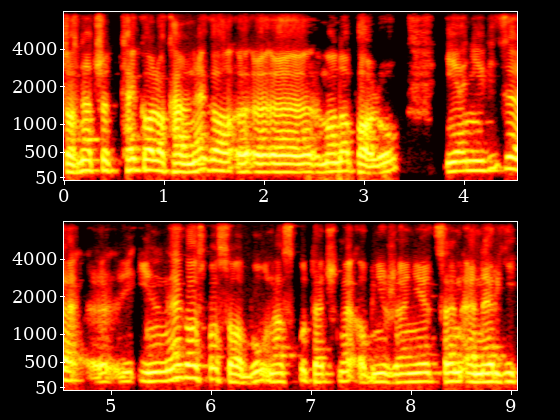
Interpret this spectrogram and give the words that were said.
to znaczy tego lokalnego monopolu, i ja nie widzę innego sposobu na skuteczne obniżenie cen energii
